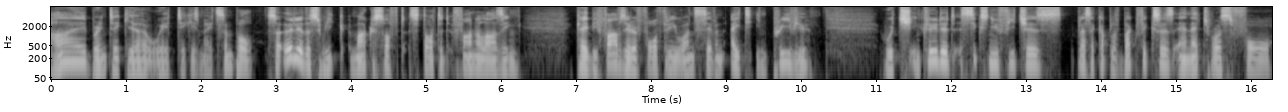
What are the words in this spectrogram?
Hi, BrenTech here, where tech is made simple. So earlier this week, Microsoft started finalizing KB 5043178 in preview, which included six new features plus a couple of bug fixes, and that was for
